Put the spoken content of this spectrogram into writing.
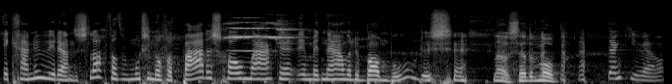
Ik ga nu weer aan de slag, want we moeten nog wat paden schoonmaken. En met name de bamboe. Dus eh, Nou, zet hem op. dankjewel.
